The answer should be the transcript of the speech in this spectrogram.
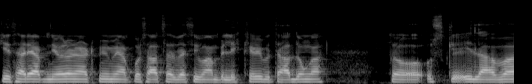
कि सारे आप न्यूरोनाटमी में आपको साथ साथ वैसे वहाँ पे लिख के भी बता दूँगा। तो उसके अलावा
